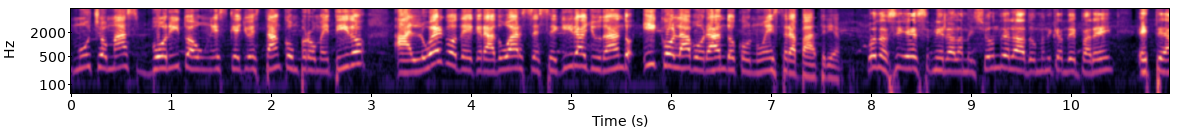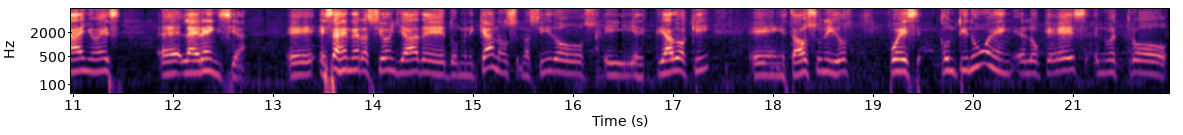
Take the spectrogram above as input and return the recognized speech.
mucho más bonito aún es que ellos están comprometidos a luego de graduarse seguir ayudando y colaborando con nuestra patria. Bueno, así es. Mira, la misión de la Dominican Day Parade este año es eh, la herencia. Eh, esa generación ya de dominicanos nacidos y criados aquí en Estados Unidos, pues continúen en lo que es nuestro,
